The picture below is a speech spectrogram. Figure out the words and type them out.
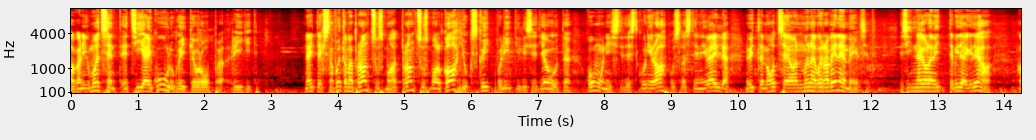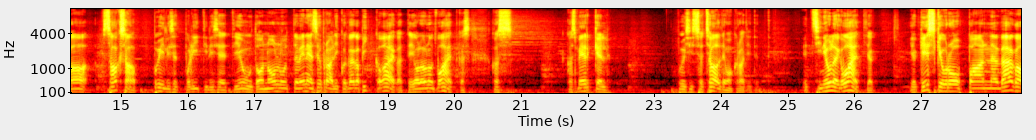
aga nagu ma ütlesin, et, et siia ei kuulu kõik Euroopa riigid. näiteks noh, võtame Prantsusmaad, Prantsusmaal kahjuks kõik poliitilised jõud kommunistidest kuni rahvuslasteni välja, no ütleme otse, on mõnevõrra venemeelsed ja siin ei ole mitte midagi teha. ka Saksa põhilised poliitilised jõud on olnud Vene sõbralikud väga pikka aega, et ei ole olnud vahet, kas, kas kas Merkel või siis sotsiaaldemokraadid, et, et siin ei olegi vahet ja, ja Kesk-Euroopa on väga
